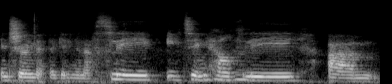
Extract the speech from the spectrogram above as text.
ensuring that they're getting enough sleep, eating healthily, um,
